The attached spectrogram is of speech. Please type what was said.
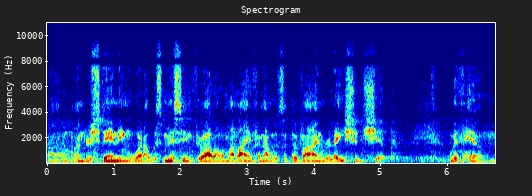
Um, understanding what I was missing throughout all of my life, and that was a divine relationship with Him.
